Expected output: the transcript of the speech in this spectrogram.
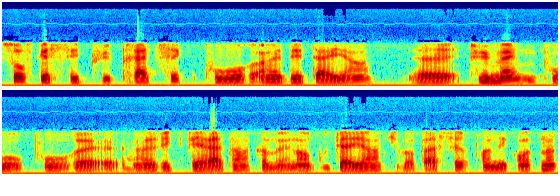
sauf que c'est plus pratique pour un détaillant, euh, puis même pour pour euh, un récupérateur comme un embouteillant qui va passer reprendre des contenants,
